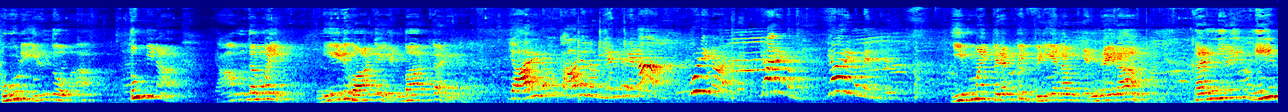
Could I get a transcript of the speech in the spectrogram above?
கூடி இருந்தோமா தும்பினார். யாம் தம்மை நீடு வாழ்க என்பார்க்கு அழிவு யாரிடம் காதலம் என்றேனா? கூடினாள் யாரிடம்? யாரிடம் என்று? இம்மை பிறப்பில் விடியலம் என்றேனா? கண்ணீரை நீர்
